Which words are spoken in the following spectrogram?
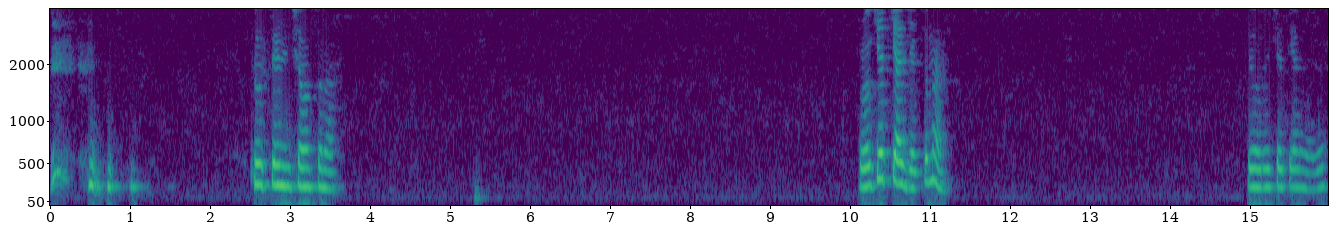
Tüh senin şansına. Roket gelecek değil mi? Yok roket gelmedi.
